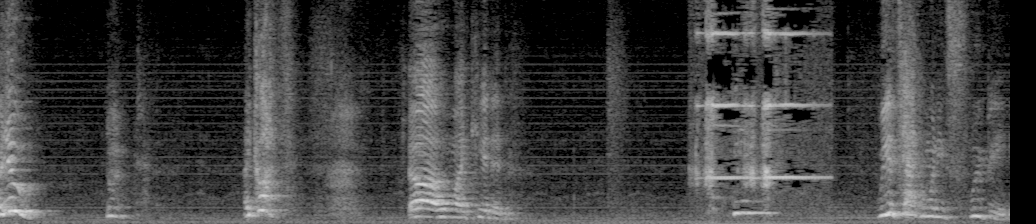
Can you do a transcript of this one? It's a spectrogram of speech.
I do. I got it. Ah, who am I kidding? We attack him when he's sleeping.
